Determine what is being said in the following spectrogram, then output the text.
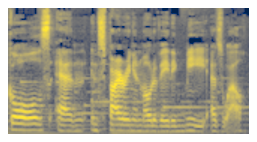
goals and inspiring and motivating me as well.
